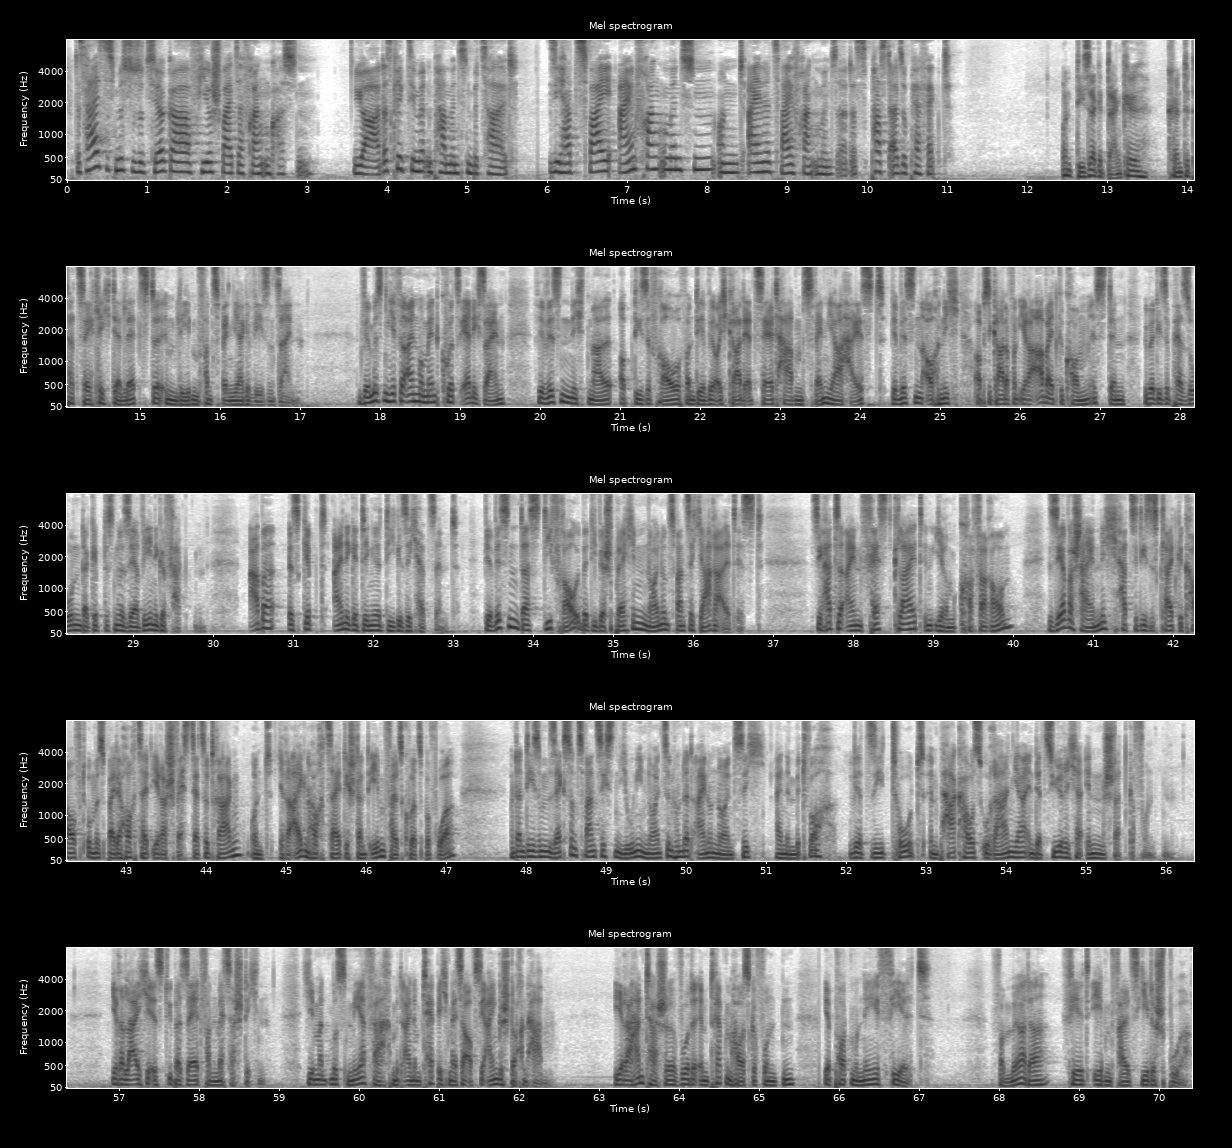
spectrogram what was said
Das heißt, es müsste so circa vier Schweizer Franken kosten. Ja, das kriegt sie mit ein paar Münzen bezahlt. Sie hat zwei Ein-Franken-Münzen und eine Zwei-Franken-Münze. Das passt also perfekt. Und dieser Gedanke könnte tatsächlich der letzte im Leben von Svenja gewesen sein. Und wir müssen hier für einen Moment kurz ehrlich sein. Wir wissen nicht mal, ob diese Frau, von der wir euch gerade erzählt haben, Svenja heißt. Wir wissen auch nicht, ob sie gerade von ihrer Arbeit gekommen ist, denn über diese Person, da gibt es nur sehr wenige Fakten. Aber es gibt einige Dinge, die gesichert sind. Wir wissen, dass die Frau, über die wir sprechen, 29 Jahre alt ist. Sie hatte ein Festkleid in ihrem Kofferraum. Sehr wahrscheinlich hat sie dieses Kleid gekauft, um es bei der Hochzeit ihrer Schwester zu tragen, und ihre eigene Hochzeit, die stand ebenfalls kurz bevor. Und an diesem 26. Juni 1991, einem Mittwoch, wird sie tot im Parkhaus Urania in der Züricher Innenstadt gefunden. Ihre Leiche ist übersät von Messerstichen. Jemand muss mehrfach mit einem Teppichmesser auf sie eingestochen haben. Ihre Handtasche wurde im Treppenhaus gefunden, ihr Portemonnaie fehlt. Vom Mörder fehlt ebenfalls jede Spur.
